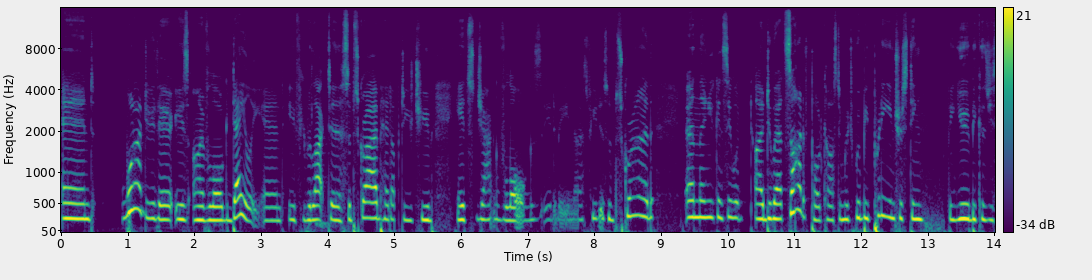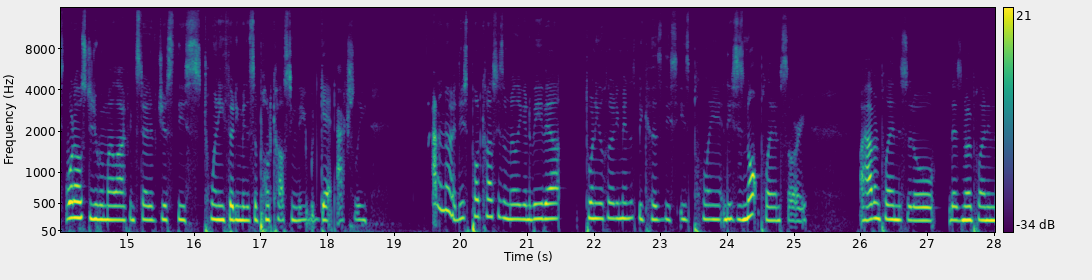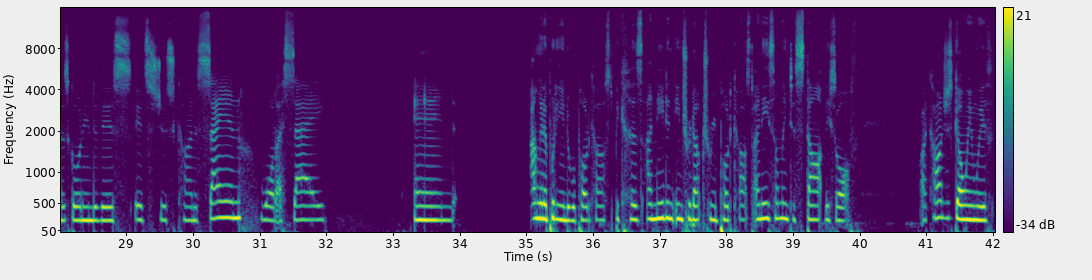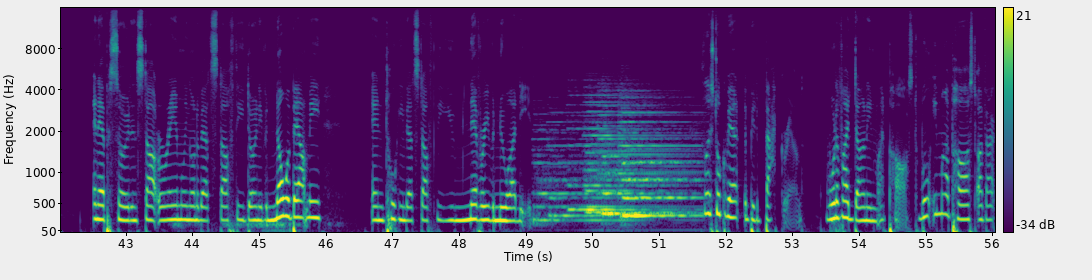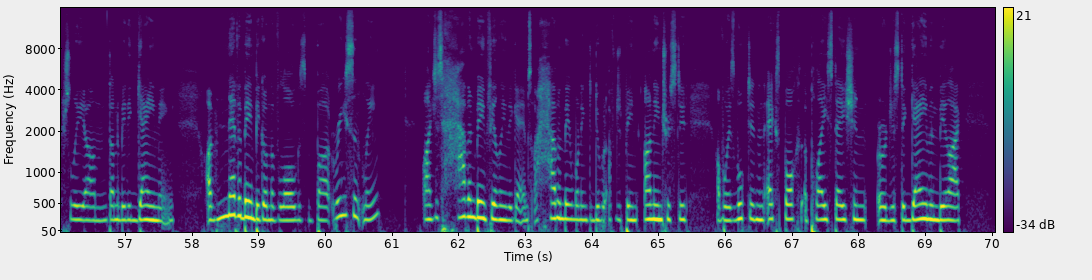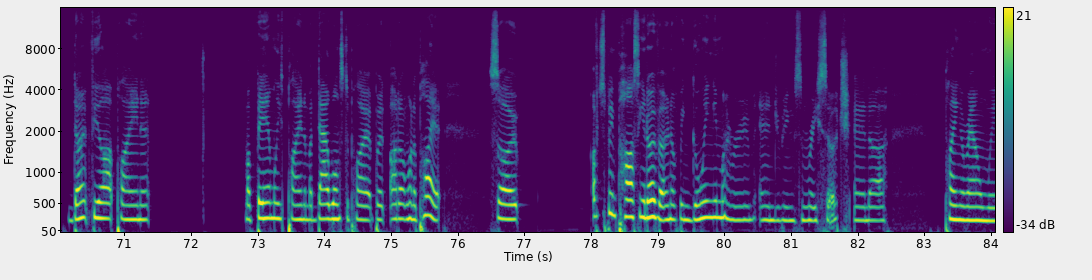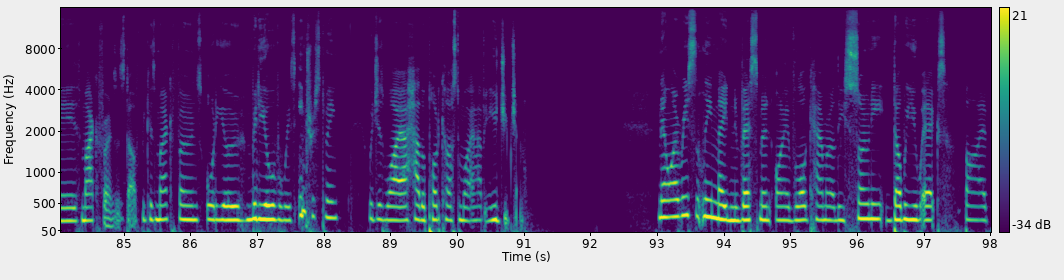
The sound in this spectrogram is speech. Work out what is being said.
and what I do there is I vlog daily. And if you would like to subscribe, head up to YouTube. It's Jack Vlogs. It'd be nice for you to subscribe, and then you can see what I do outside of podcasting, which would be pretty interesting for you because you, what else to do in my life instead of just this 20 30 minutes of podcasting that you would get actually i don't know this podcast isn't really going to be about 20 or 30 minutes because this is planned this is not planned sorry I haven't planned this at all. There's no planning that's gone into this. It's just kind of saying what I say. And I'm going to put it into a podcast because I need an introductory podcast. I need something to start this off. I can't just go in with an episode and start rambling on about stuff that you don't even know about me and talking about stuff that you never even knew I did. So let's talk about a bit of background what have I done in my past? Well, in my past, I've actually um, done a bit of gaming. I've never been big on the vlogs, but recently, I just haven't been feeling the games. I haven't been wanting to do it. I've just been uninterested. I've always looked at an Xbox, a PlayStation, or just a game and be like, don't feel like playing it. My family's playing it, my dad wants to play it, but I don't want to play it. So I've just been passing it over and I've been going in my room and doing some research and uh playing around with microphones and stuff because microphones, audio, video have always interested me, which is why I have a podcast and why I have a YouTube channel. Now, I recently made an investment on a vlog camera, the Sony WX500.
